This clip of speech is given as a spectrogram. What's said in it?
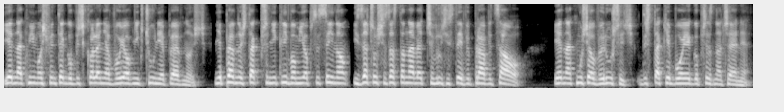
Jednak mimo świętego wyszkolenia wojownik czuł niepewność. Niepewność tak przenikliwą i obsesyjną i zaczął się zastanawiać, czy wróci z tej wyprawy cało. Jednak musiał wyruszyć, gdyż takie było jego przeznaczenie.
